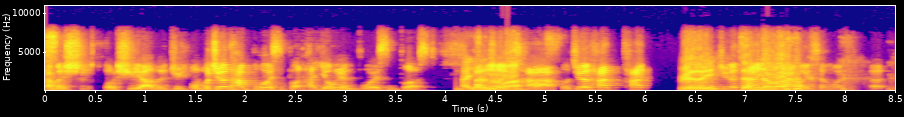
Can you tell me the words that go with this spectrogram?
他们需所需要的巨，我我觉得他不会是 bust，他永远不会是 bust。他真的吗？他，我觉得他他，really？我觉得他应该会成为呃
